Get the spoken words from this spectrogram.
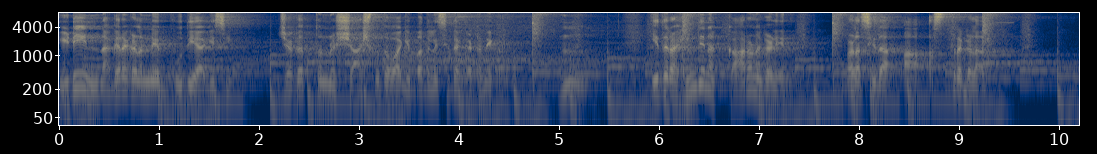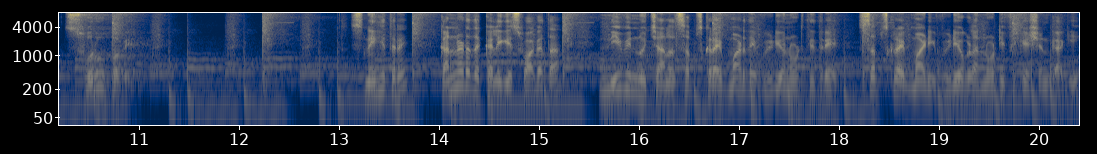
ಇಡೀ ನಗರಗಳನ್ನೇ ಬೂದಿಯಾಗಿಸಿ ಜಗತ್ತನ್ನು ಶಾಶ್ವತವಾಗಿ ಬದಲಿಸಿದ ಘಟನೆಗಳು. ಹ್ಮ್, ಇದರ ಹಿಂದಿನ ಕಾರಣಗಳೇನು? ಬಳಸಿದ ಆ ಅಸ್ತ್ರಗಳ ಸ್ವರೂಪವೇನು? ಸ್ನೇಹಿತರೆ, ಕನ್ನಡದ ಕಲಿಗೆ ಸ್ವಾಗತ. ನೀವಿನ್ನೂ ಚಾನಲ್ ಸಬ್ಸ್ಕ್ರೈಬ್ ಮಾಡದೆ ವಿಡಿಯೋ ನೋಡ್ತಿದ್ರೆ ಸಬ್ಸ್ಕ್ರೈಬ್ ಮಾಡಿ ವಿಡಿಯೋಗಳ ನೋಟಿಫಿಕೇಶನ್ಗಾಗಿ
